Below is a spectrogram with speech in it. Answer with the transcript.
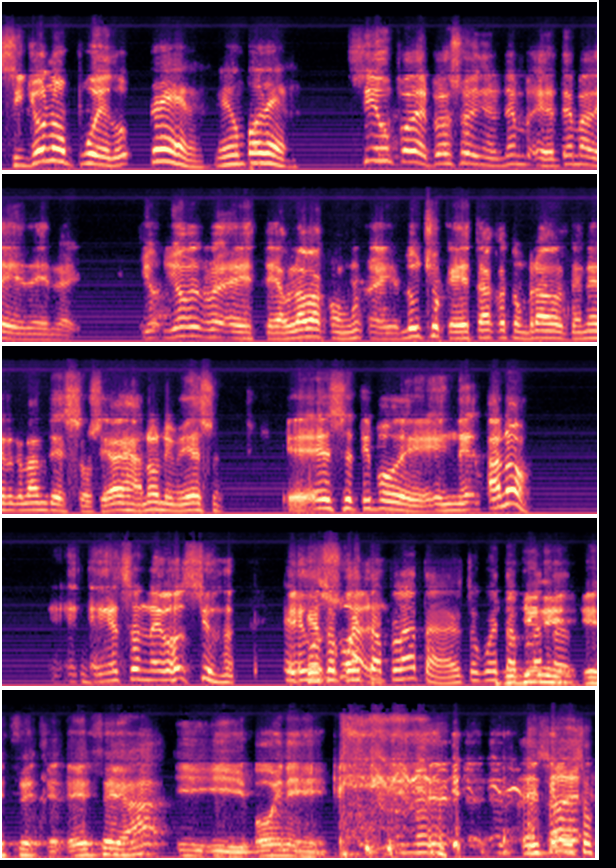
si yo no puedo. Poder, es un poder. Sí, es un poder, pero eso en el, tema de. yo yo este, hablaba con eh, Lucho, que está acostumbrado a tener grandes sociedades anónimas y eso. ese tipo de. ah, no. En, en esos negocios es, que eso cuesta plata, eso cuesta plata. SA y, y ONG. eso, eso,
